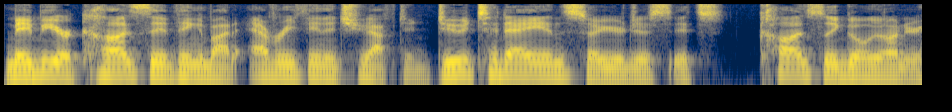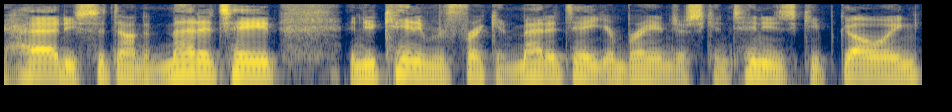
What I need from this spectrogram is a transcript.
Maybe you're constantly thinking about everything that you have to do today. And so you're just, it's constantly going on your head. You sit down to meditate and you can't even freaking meditate. Your brain just continues to keep going.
